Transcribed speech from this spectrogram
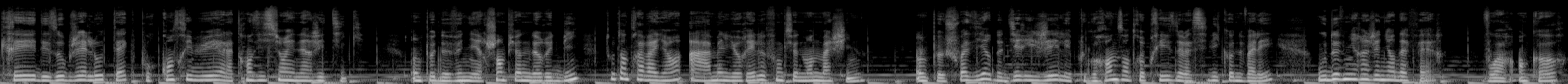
créer des objets low-tech pour contribuer à la transition énergétique. On peut devenir championne de rugby tout en travaillant à améliorer le fonctionnement de machines. On peut choisir de diriger les plus grandes entreprises de la Silicon Valley ou devenir ingénieur d'affaires, voire encore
